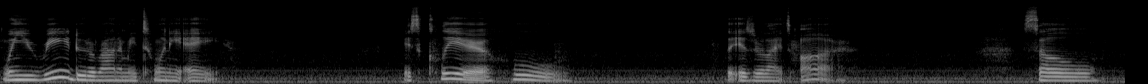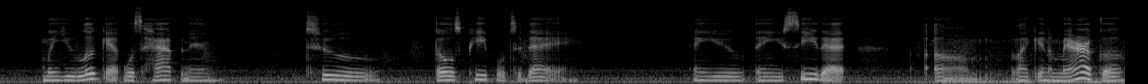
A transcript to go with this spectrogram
when you read Deuteronomy 28, it's clear who the Israelites are. So when you look at what's happening to those people today. And you and you see that um, like in America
